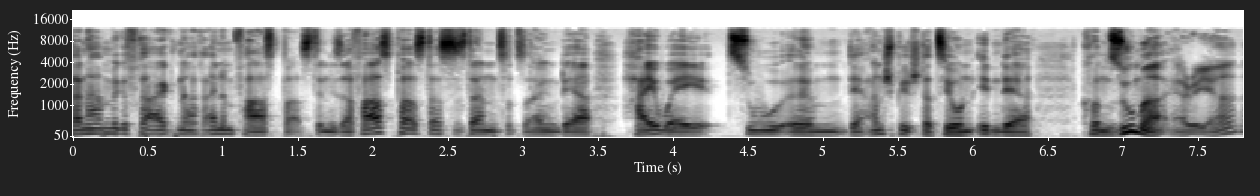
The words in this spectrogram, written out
dann haben wir gefragt nach einem Fastpass. Denn dieser Fastpass, das ist dann sozusagen der Highway zu ähm, der Anspielstation in der Consumer Area.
